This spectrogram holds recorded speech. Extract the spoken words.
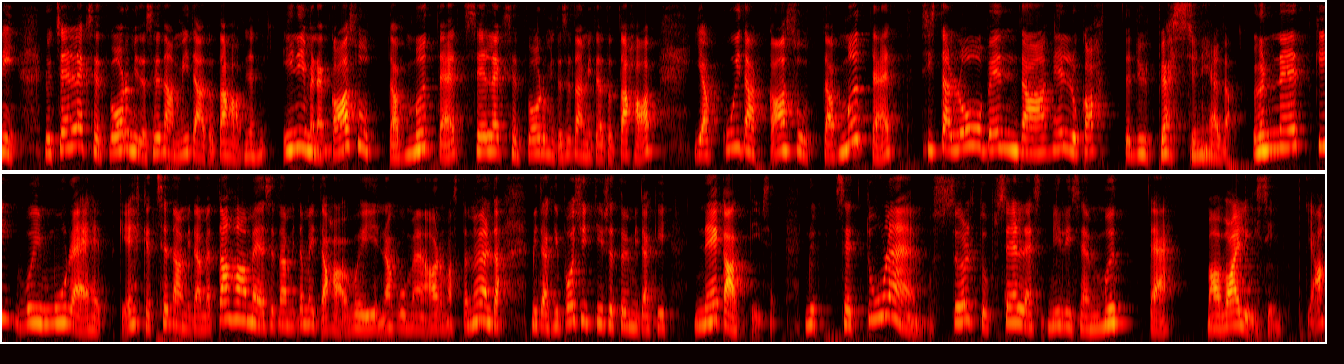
nii, nüüd selleks, et vormida seda, mida ta tahab, nii et inimene kasutab mõtet selleks, et vormida seda, mida ta tahab. Ja kui ta kasutab mõtet, siis ta loob enda ellu kahte tüüpi asju nii-öelda, õnnehetki või murehetki, ehk et seda, mida me tahame ja seda, mida me ei taha. Või nagu me armastame öelda, midagi positiivset või midagi negatiivset. nüüd see tulemus sõltub sellest, millise mõtte ma valisin, jah,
